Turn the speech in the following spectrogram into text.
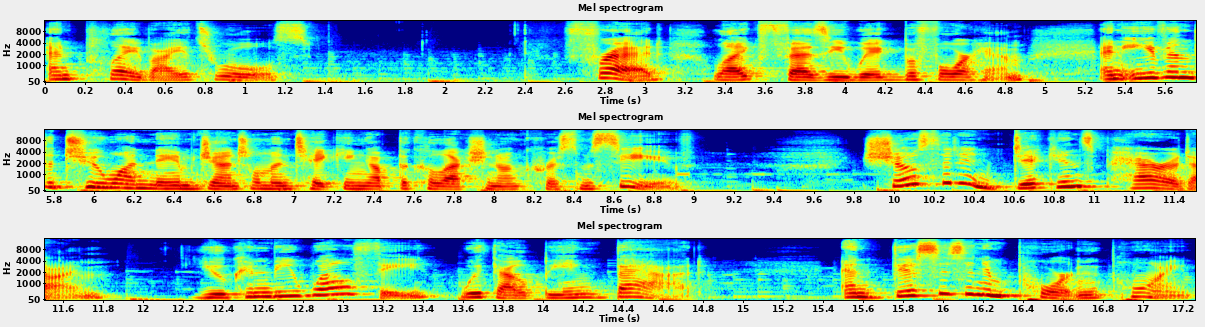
and play by its rules. Fred, like Fezziwig before him, and even the two unnamed gentlemen taking up the collection on Christmas Eve, shows that in Dickens' paradigm, you can be wealthy without being bad. And this is an important point.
